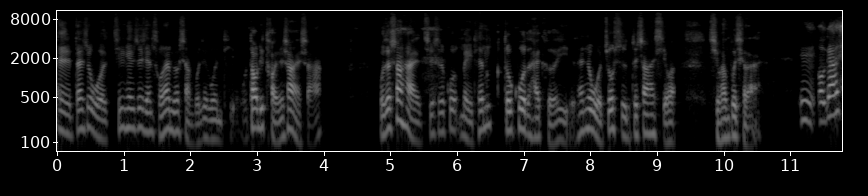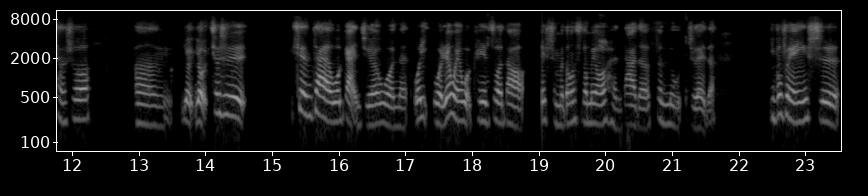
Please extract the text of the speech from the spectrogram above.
哎，但是我今天之前从来没有想过这个问题。我到底讨厌上海啥？我在上海其实过每天都过得还可以，但是我就是对上海喜欢喜欢不起来。嗯，我刚刚想说，嗯，有有就是现在我感觉我能我我认为我可以做到什么东西都没有很大的愤怒之类的。一部分原因是。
